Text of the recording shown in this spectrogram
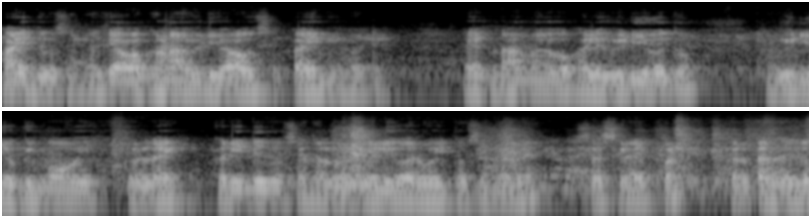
ફાયદો છે. હજી આવા ઘણા વીડિયો આવશે કાયમી માટે. આ એક નાનો એવો ખાલી વીડિયો હતો. વીડિયો ગમ્યો હોય તો લાઈક કરી દેજો. ચેનલ પર પહેલી વાર હોય તો ચેનલને સબસ્ક્રાઈબ પણ કરતા રહેજો.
